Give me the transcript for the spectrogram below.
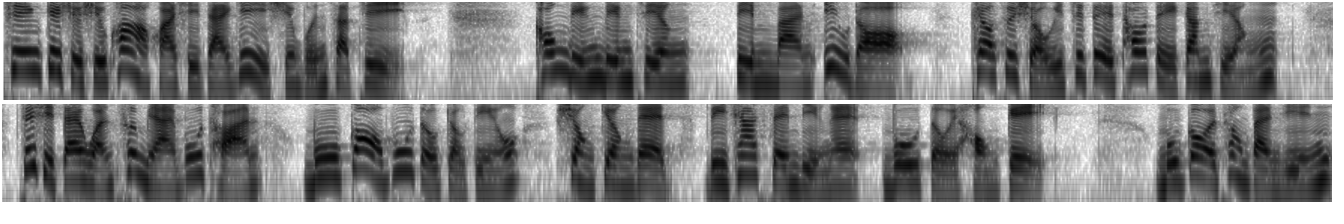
请继续收看《华视台语新闻杂志》。空灵明镜，定万有路，跳出属于这块土地感情。这是台湾出名的舞团舞谷舞蹈剧场上强烈而且鲜明的舞蹈的风格。舞谷的创办人，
